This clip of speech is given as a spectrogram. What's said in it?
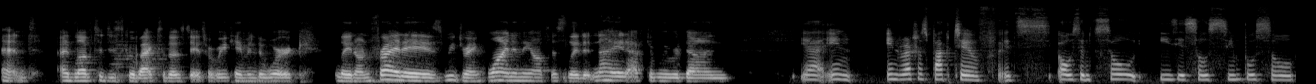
and i'd love to just go back to those days where we came into work late on Fridays. We drank wine in the office late at night after we were done. Yeah, in in retrospective, it's also so easy, so simple, so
